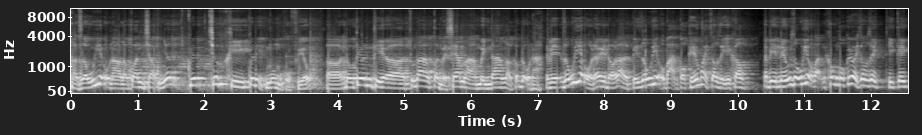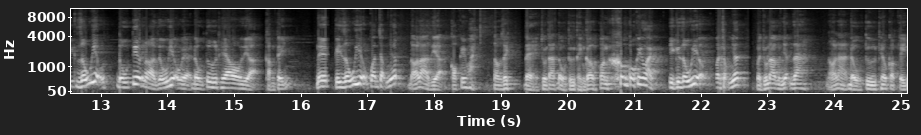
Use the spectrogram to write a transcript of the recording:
À, dấu hiệu nào là quan trọng nhất quyết trước khi quyết định mua một cổ phiếu? À, đầu tiên thì à, chúng ta cần phải xem là mình đang ở cấp độ nào. Tại vì dấu hiệu ở đây đó là cái dấu hiệu bạn có kế hoạch giao dịch hay không. Tại vì nếu dấu hiệu bạn không có kế hoạch giao dịch thì cái dấu hiệu đầu tiên là dấu hiệu về đầu tư theo gì ạ? Cảm tính. Nên cái dấu hiệu quan trọng nhất đó là gì ạ? Có kế hoạch giao dịch để chúng ta đầu tư thành công. Còn không có kế hoạch thì cái dấu hiệu quan trọng nhất mà chúng ta cần nhận ra đó là đầu tư theo cảm tính.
